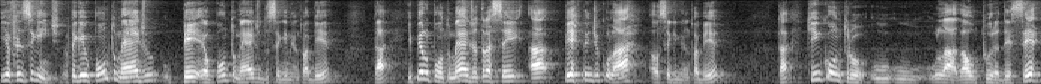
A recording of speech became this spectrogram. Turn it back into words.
E eu fiz o seguinte, eu peguei o ponto médio, o P é o ponto médio do segmento AB, tá? e pelo ponto médio eu tracei a perpendicular ao segmento AB, tá? que encontrou o, o, o lado, a altura DC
